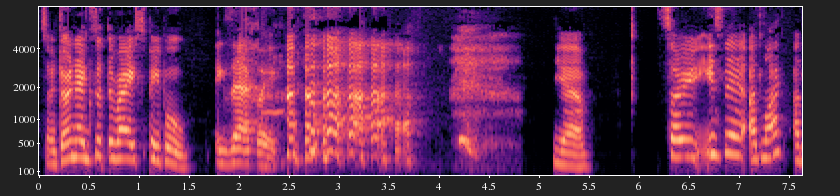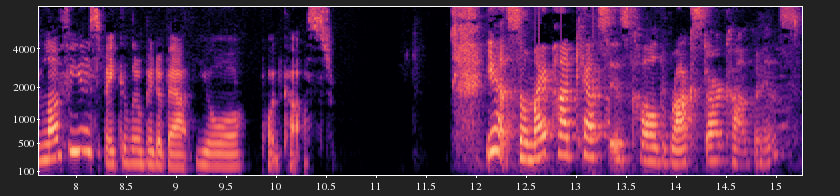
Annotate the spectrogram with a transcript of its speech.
So don't exit the race, people. Exactly. yeah. So is there I'd like I'd love for you to speak a little bit about your podcast. Yeah, so my podcast is called Rockstar Confidence.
